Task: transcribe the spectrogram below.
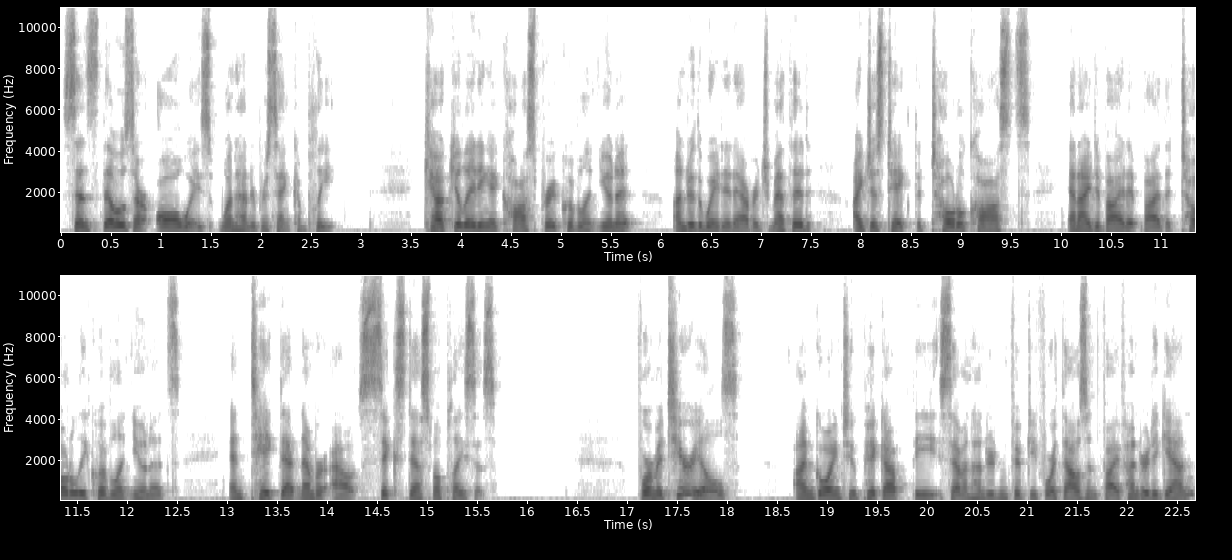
since those are always 100% complete. Calculating a cost per equivalent unit under the weighted average method, I just take the total costs and I divide it by the total equivalent units and take that number out six decimal places. For materials, I'm going to pick up the 754,500 again.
